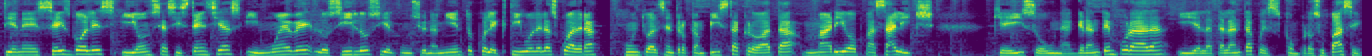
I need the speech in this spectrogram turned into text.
tiene 6 goles y 11 asistencias y mueve los hilos y el funcionamiento colectivo de la escuadra junto al centrocampista croata Mario Pasalic, que hizo una gran temporada y el Atalanta pues compró su pase.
